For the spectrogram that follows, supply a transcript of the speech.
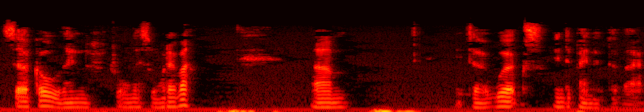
circle, then draw this or whatever. Um, it uh, works independent of that.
